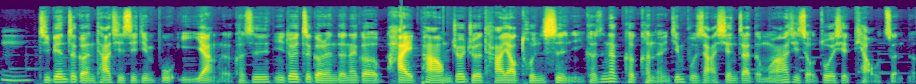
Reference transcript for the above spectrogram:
嗯，即便这个人他其实已经不一样了，可是你对这个人的那个害怕，你就会觉得他要吞噬你，可是那可可能已经不是他现在的模样，他其实有做一些调整了，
